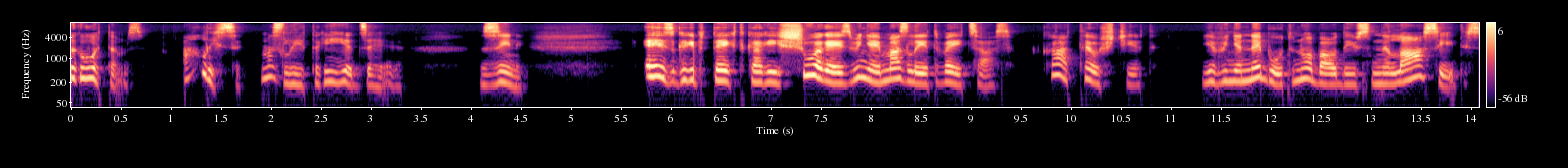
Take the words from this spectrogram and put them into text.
protams, Alise mazliet arī iedzēra. Zini, es gribu teikt, ka arī šoreiz viņai mazliet veicās. Kā tev šķiet? Ja viņa nebūtu nobaudījusi ne lāsītis,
